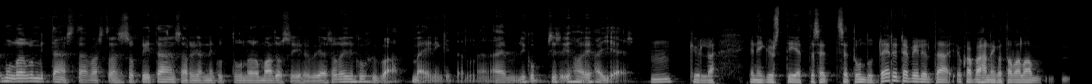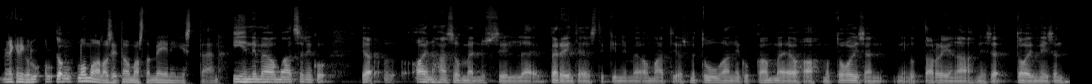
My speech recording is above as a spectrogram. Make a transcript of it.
mulla ei ollut mitään sitä vastaan, se sopii tämän sarjan niin kuin, tunnelmaan tosi hyvin, ja se oli niin kuin, hyvä meininki tällainen, ei, niin kuin, siis ihan, ihan jees. Mm, kyllä, ja niin kuin että se, se tuntui Daredevililtä, joka vähän niin kuin, tavallaan melkein niin kuin, lomalla siitä omasta meiningistään. Niin, nimenomaan, että se niin kuin, ja ainahan se on mennyt sille perinteisestikin nimenomaan, että jos me tuodaan niin cameo-hahmo toisen niin kuin, tarinaa, niin se toimii sen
